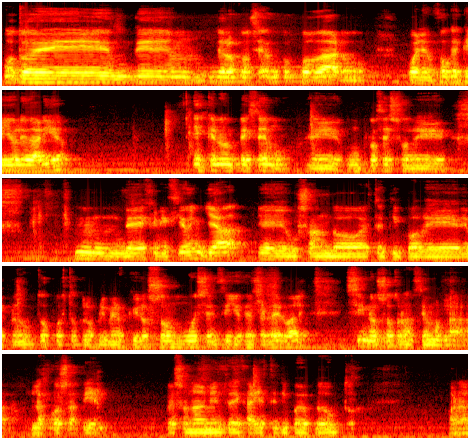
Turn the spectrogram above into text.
otro de, los consejos que puedo dar o, el enfoque que yo le daría es que no empecemos eh, un proceso de, de definición ya eh, usando este tipo de, productos, puesto que los primeros kilos son muy sencillos de perder, ¿vale? Si nosotros hacemos las cosas bien. Personalmente dejaría este tipo de productos para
